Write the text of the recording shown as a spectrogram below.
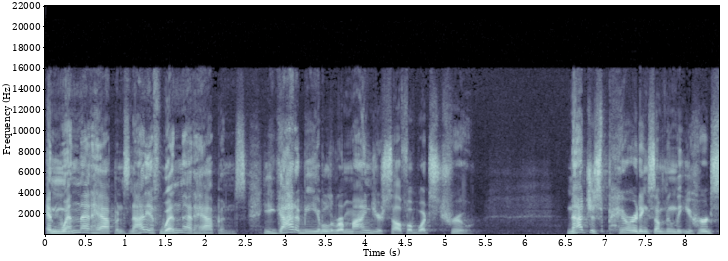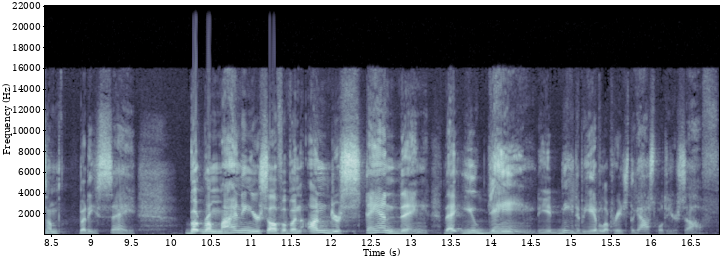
And when that happens, not if, when that happens, you got to be able to remind yourself of what's true. Not just parroting something that you heard somebody say, but reminding yourself of an understanding that you gained. You need to be able to preach the gospel to yourself.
